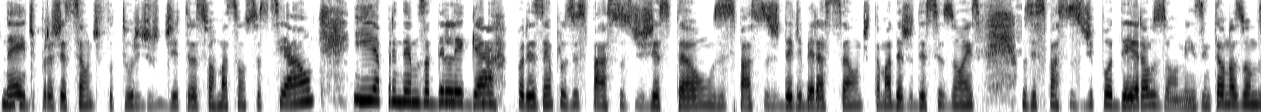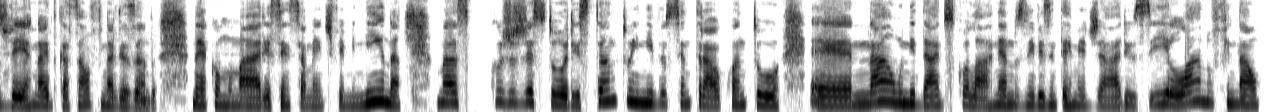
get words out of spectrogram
né, de projeção de futuro de, de transformação social e aprendemos a delegar, por exemplo, os espaços de gestão, os espaços de deliberação, de tomada de decisões, os espaços de poder aos homens. Então, nós vamos ver na educação, finalizando, né, como uma área essencialmente feminina, mas cujos gestores, tanto em nível central quanto é, na unidade escolar, né, nos níveis intermediários e lá no final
